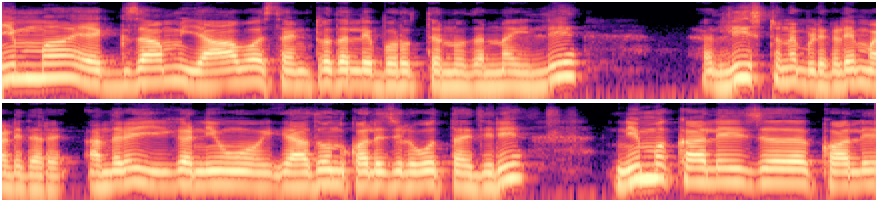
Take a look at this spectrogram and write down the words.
ನಿಮ್ಮ ಎಕ್ಸಾಮ್ ಯಾವ ಸೆಂಟ್ರದಲ್ಲಿ ಬರುತ್ತೆ ಅನ್ನೋದನ್ನು ಇಲ್ಲಿ ಲೀಸ್ಟನ್ನು ಬಿಡುಗಡೆ ಮಾಡಿದ್ದಾರೆ. ಅಂದರೆ ಈಗ ನೀವು ಯಾವುದೋ ಒಂದು ಕಾಲೇಜಲ್ಲಿ ಓದ್ತಾ ಇದ್ದೀರಿ, ನಿಮ್ಮ ಕಾಲೇಜ್ ಕಾಲೇ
